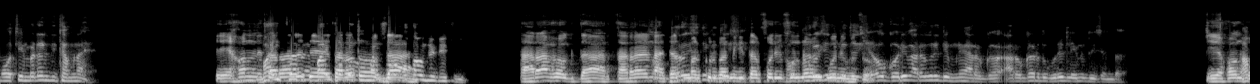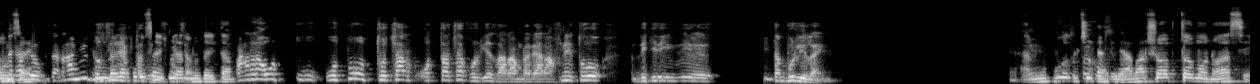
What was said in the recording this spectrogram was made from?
মতিন বেটার দিতাম নাই। এখন তারা তারা তো। তারা হকদার তারা না হকদার তোমার হইছে কুরবানি কিতা পরিপূর্ণ হইব ও গরিব আরোগ্য দিমনে আরোগ্য আরোগ্যর দুগুরি লেমি দুইছেন দা এখন তারা অত অত্যাচার অত্যাচার করিয়া যারা আমরা আর আপনি তো দেখি এ, এটা বলি লাইন। আমি বলছি? আমার সব তো মনে আছে।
